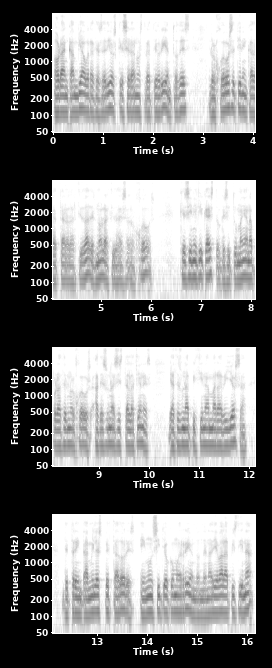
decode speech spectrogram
Ahora han cambiado, gracias a Dios, que será nuestra teoría. Entonces, los juegos se tienen que adaptar a las ciudades, no las ciudades a los juegos. ¿Qué significa esto? Que si tú mañana por hacer unos juegos haces unas instalaciones y haces una piscina maravillosa de 30.000 espectadores en un sitio como el río, en donde nadie va a la piscina,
